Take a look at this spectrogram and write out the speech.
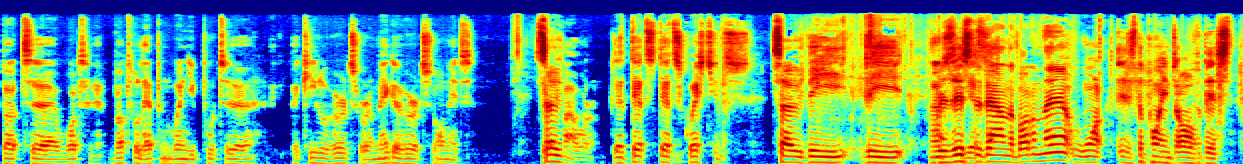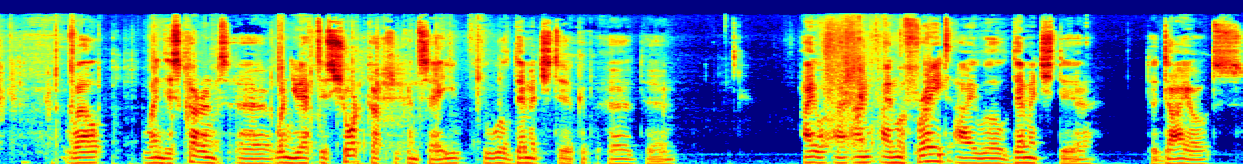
but uh, what what will happen when you put a, a kilohertz or a megahertz on it So power that, that's that's questions so the the Ah, resistor yes. down the bottom there. What is the point of this? well when this current uh, when you have this shortcut you can say you, you will damage the, uh, the I, I, I'm, I'm afraid I will damage the the diodes.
